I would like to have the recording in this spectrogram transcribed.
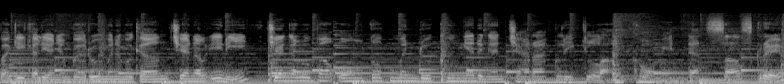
Bagi kalian yang baru menemukan channel ini, jangan lupa untuk mendukungnya dengan cara klik like, komen, dan subscribe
